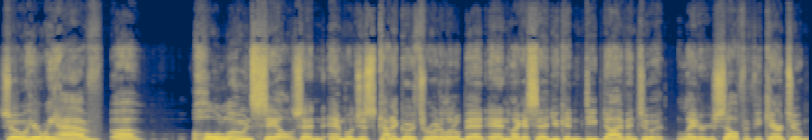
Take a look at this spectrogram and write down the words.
So here we have uh, whole loan sales and and we'll just kind of go through it a little bit. And like I said you can deep dive into it later yourself if you care to.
